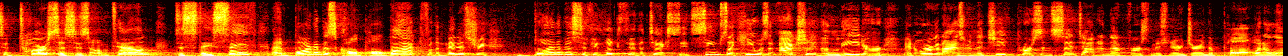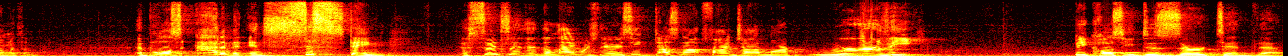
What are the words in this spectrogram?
to Tarsus, his hometown, to stay safe, and Barnabas called Paul back for the ministry. Barnabas, if you look through the text, it seems like he was actually the leader and organizer and the chief person sent out in that first missionary journey, that Paul went along with them. And Paul's adamant, insisting. Essentially, the, the language there is he does not find John Mark worthy because he deserted them.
